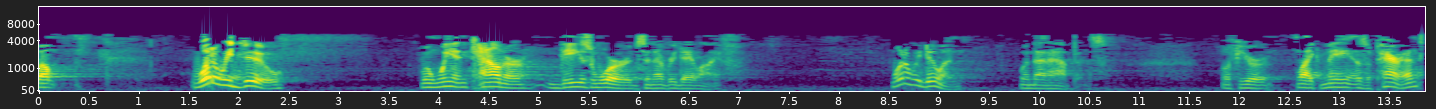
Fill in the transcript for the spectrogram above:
Well, what do we do when we encounter these words in everyday life? What are we doing when that happens? Well, if you're like me as a parent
